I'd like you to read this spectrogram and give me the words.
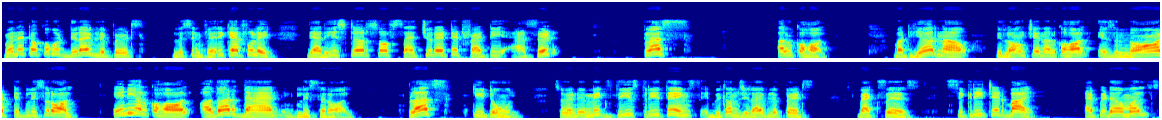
When i talk about derived lipids listen very carefully. They are esters of saturated fatty acid plus alcohol. But here now the long chain alcohol is not glycerol. Any alcohol other than glycerol plus ketone. So when we mix these three things it becomes derived lipids waxes secreted by epidermals.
